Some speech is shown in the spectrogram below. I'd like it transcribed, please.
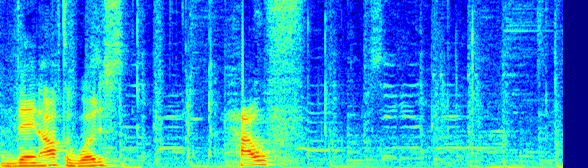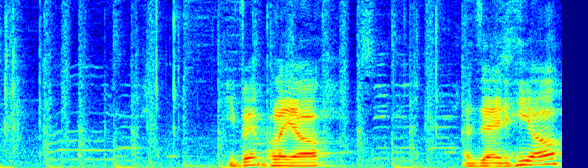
and then afterwards, health, event player, and then here,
